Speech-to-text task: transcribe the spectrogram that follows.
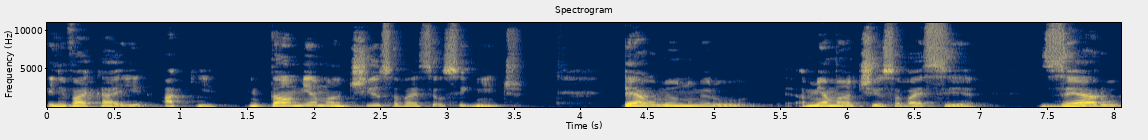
ele vai cair aqui. Então a minha mantissa vai ser o seguinte: pego o meu número, a minha mantissa vai ser 0.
